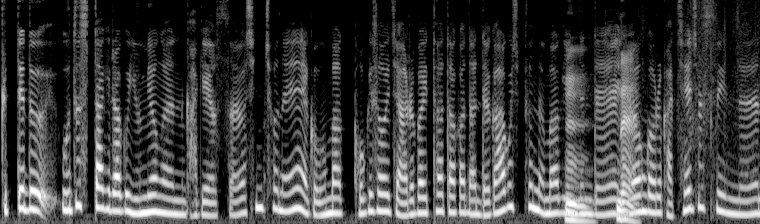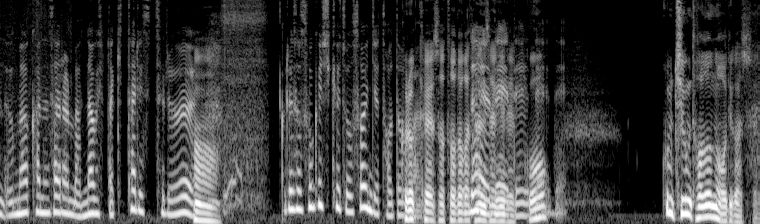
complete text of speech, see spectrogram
그 때도 우드스탁이라고 유명한 가게였어요. 신촌에 그 음악 거기서 이제 아르바이트 하다가 난 내가 하고 싶은 음악이 음, 있는데 네. 이런 거를 같이 해줄 수 있는 음악 하는 사람을 만나고 싶다 기타리스트를 어. 그래서 소개시켜줘서 이제 더더 그렇게 해서 더더가 탄생이 됐고. 네, 그럼 지금 더더는 어디 갔어요?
